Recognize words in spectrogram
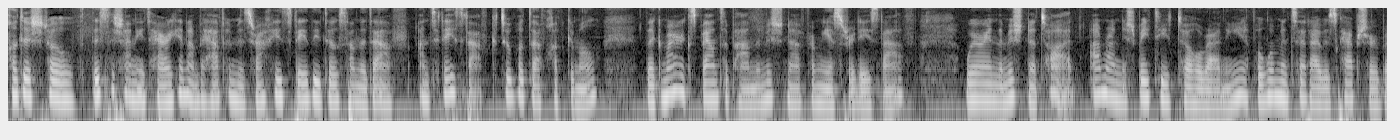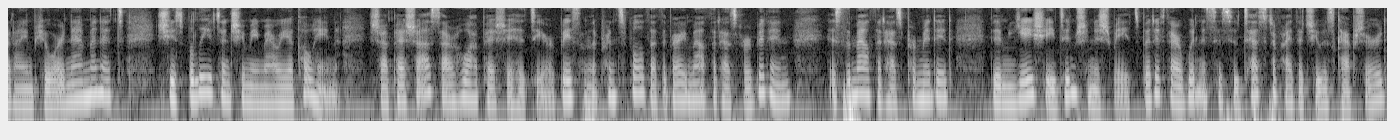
Chodesh Tov, this is Shani Tarragon on behalf of Mizrachi's Daily Dose on the Daf. On today's Daf, Ketubot Daf Chaf Gimel, the Gemara expounds upon the Mishnah from yesterday's Daf, wherein the Mishnah taught, Amran Nishbeti Tohorani, if a woman said, I was captured but I am pure, a she is believed and she may marry a Kohen. Shapesha Sarhu Hapesha Hitzir, based on the principle that the very mouth that has forbidden is the mouth that has permitted. The Miyeshe Dimshanishbates, but if there are witnesses who testify that she was captured,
